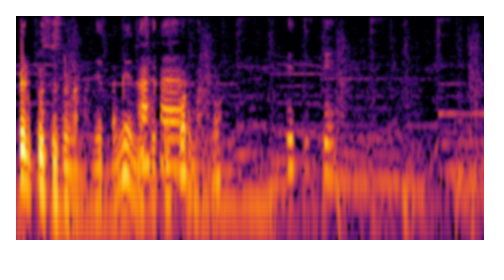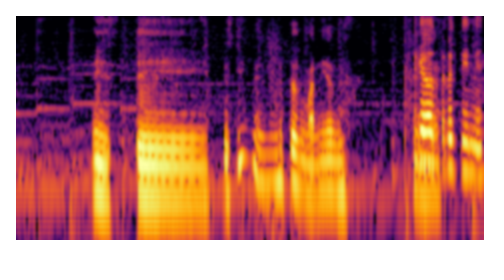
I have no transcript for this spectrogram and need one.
Pero pues es una manera también, de cierta forma, ¿no? Sí, sí, sí. Este, pues sí, hay muchas manías. muy ¿Qué otra tiene?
